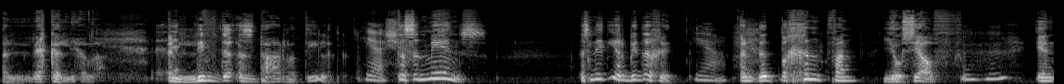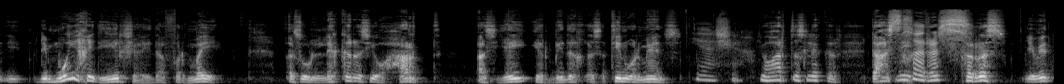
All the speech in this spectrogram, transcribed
'n lekker lewe. En liefde is daar natuurlik. Ja, Sheikh. Tussen mens is net eerbiedigheid. Ja. En dit begin van jouself. Mhm. Mm en die, die mooiheid hier dat vir my is hoe lekker is jou hart as jy eerbiedig is teenoor mens. Ja, Sheikh. Jou hart is lekker. Daar's nie gerus. Gerus. Jy weet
